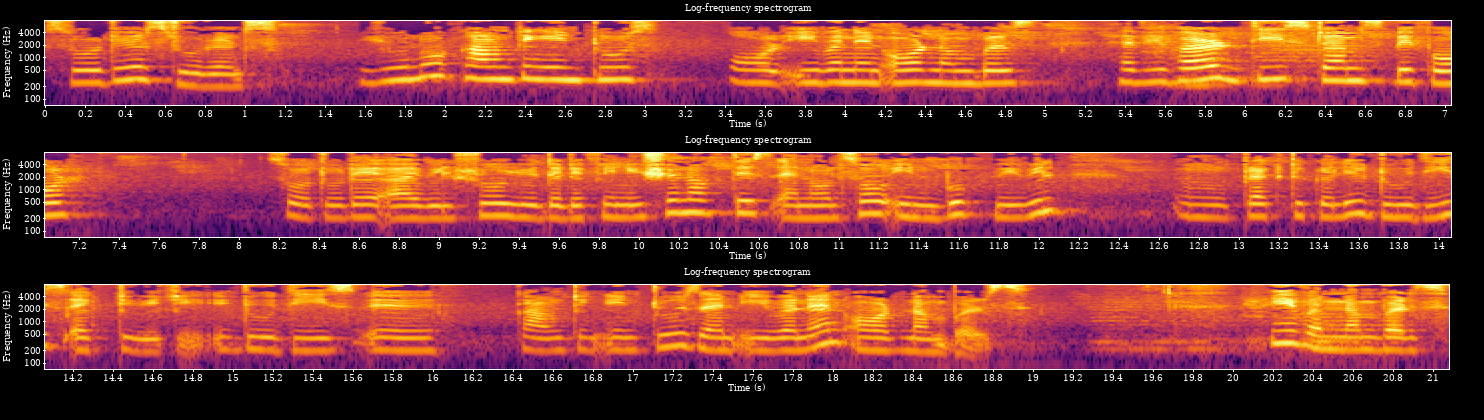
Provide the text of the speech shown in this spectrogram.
So, dear students, you know counting in twos or even in odd numbers. Have you heard these terms before? So, today I will show you the definition of this, and also in book we will um, practically do these activity do these uh, counting in twos and even and odd numbers. Even numbers.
